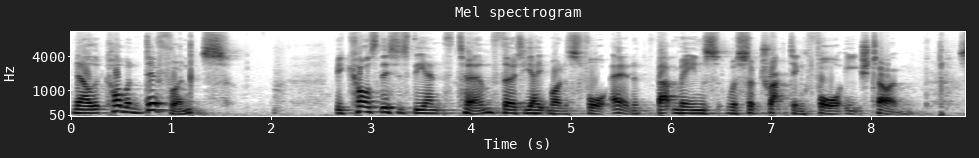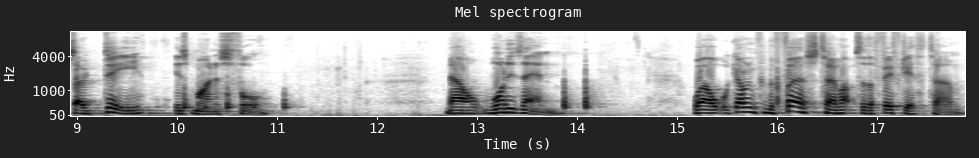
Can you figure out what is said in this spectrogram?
Now the common difference, because this is the nth term, 38 minus 4n, that means we're subtracting 4 each time. So D is minus 4. Now, what is n? Well, we're going from the first term up to the 50th term,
